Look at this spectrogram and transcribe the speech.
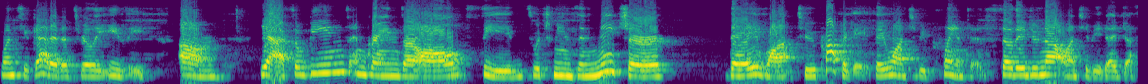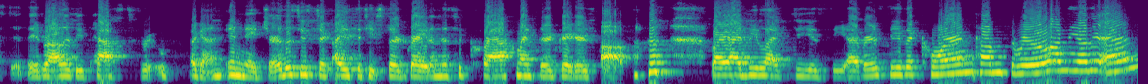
once you get it, it's really easy. Um, yeah, so beans and grains are all seeds, which means in nature, they want to propagate. They want to be planted. So they do not want to be digested. They'd rather be passed through, again, in nature. This used to, I used to teach third grade, and this would crack my third graders up. right? I'd be like, do you see, ever see the corn come through on the other end?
